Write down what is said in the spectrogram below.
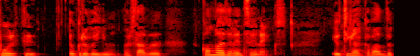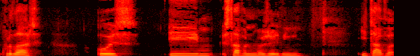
porque eu gravei um, mas estava completamente sem nexo. Eu tinha acabado de acordar hoje e estava no meu jardim e estava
